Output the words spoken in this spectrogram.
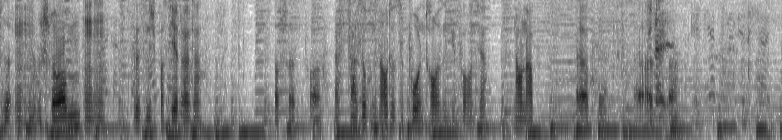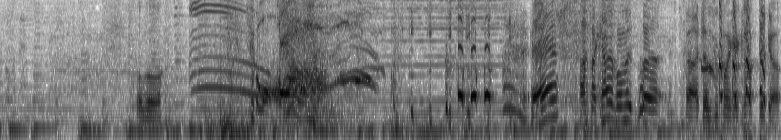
Ist ist gestorben? Mm -mm. Das ist nicht passiert, Alter. Glaub, scheiß drauf. Lass versuchen, das Auto zu polen draußen hier vor uns, ja? Hauen ab. Ja, okay. Ja, alles Schnell. klar. Go, go. Hä? Ach, da kam er mit. Ja, Alter, super geklappt, Digga.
